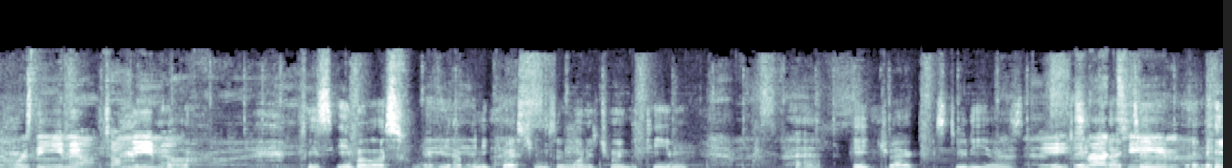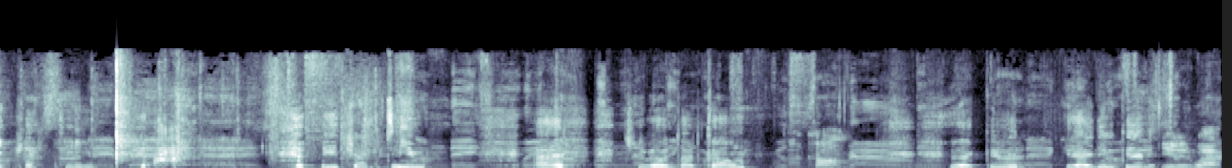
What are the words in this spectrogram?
Then where's the email? Tell me the email. Please email us if you have any questions or want to join the team at 8 Track Studios. Eight Track Team? 8 Track Team. 8 Track Team at gmail.com. Com. Is that good? Did I do good? You did well.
